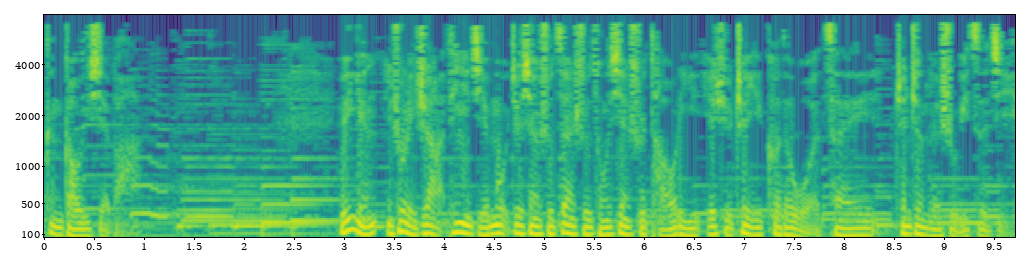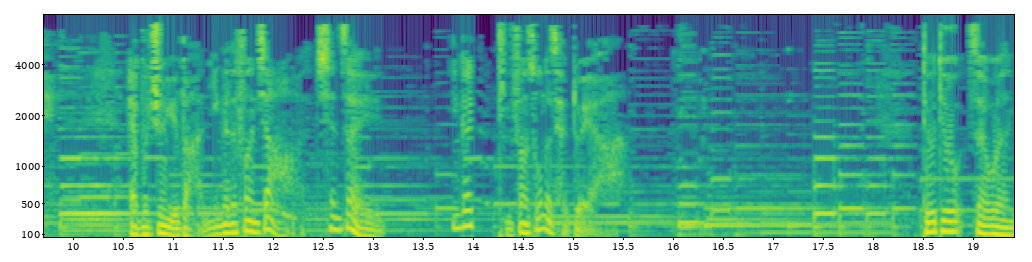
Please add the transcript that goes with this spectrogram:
更高一些吧。云影，你说李志啊，听你节目就像是暂时从现实逃离，也许这一刻的我才真正的属于自己。哎，不至于吧？你应该在放假，现在应该挺放松的才对啊。丢丢在问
